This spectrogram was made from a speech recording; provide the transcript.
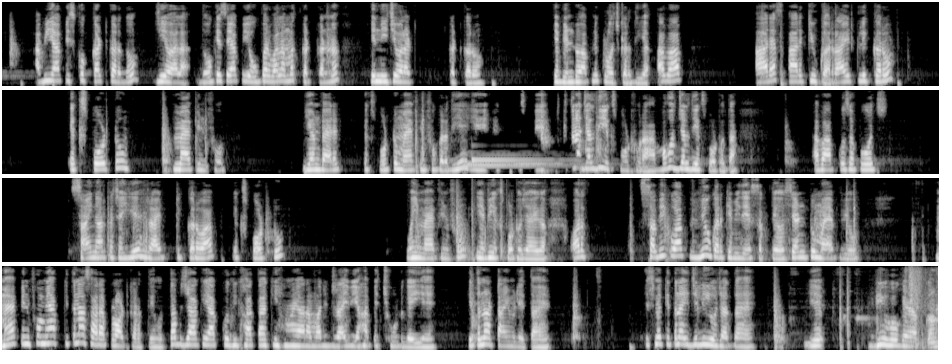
अभी आप इसको कट कर दो। ये वाला, धोखे से आप ये ऊपर वाला मत कट करना, ये नीचे वाला कट करो। ये विंडो आपने क्लोज कर दिया। अब आप आर एस आर क्यू का राइट क्लिक करो। एक्सपोर्ट टू मैप इन्फो ये हम direct export to map info कर दिए। ये कितना जल्दी एक्सपोर्ट हो रहा है बहुत जल्दी एक्सपोर्ट होता। अब आपको सपोज़ साइन आर का चाहिए राइट टिक करो आप एक्सपोर्ट टू वही मैप इन्फो ये भी एक्सपोर्ट हो जाएगा। और सभी को आप व्यू करके भी देख सकते हो send to map view map info में आप कितना सारा प्लॉट करते हो, तब जाके आपको दिखाता कि हाँ यार, हमारी ड्राइव यहाँ पे छूट गई है। कितना टाइम लेता है। इसमें कितना इजिली हो जाता है। ये व्यू हो गया आपका।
